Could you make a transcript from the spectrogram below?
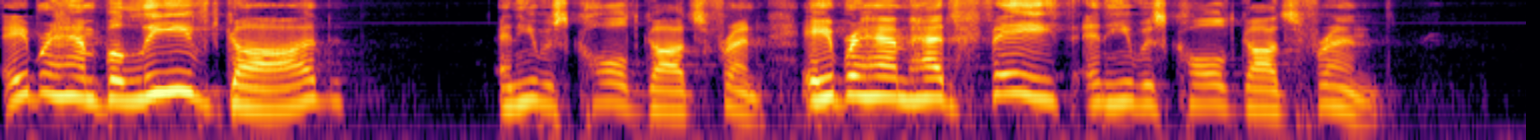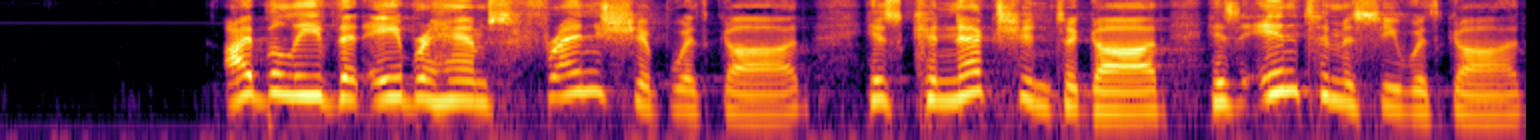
Abraham believed God and he was called God's friend. Abraham had faith and he was called God's friend. I believe that Abraham's friendship with God, his connection to God, his intimacy with God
